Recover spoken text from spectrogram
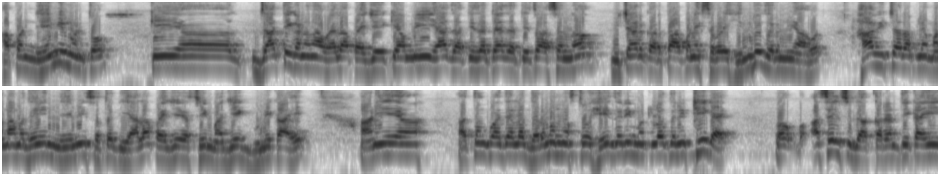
आपण नेहमी म्हणतो की जाती गणना व्हायला पाहिजे किंवा मी ह्या जातीचा त्या जातीचा असं न विचार करता आपण एक सगळे हिंदू धर्मीय आहोत. हा विचार आपल्या मनामध्ये नेहमी सतत यायला पाहिजे अशी माझी एक भूमिका आहे. आणि आतंकवाद्याला धर्म नसतो हे जरी म्हटलं तरी ठीक आहे. असेल सुद्धा. कारण ते काही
